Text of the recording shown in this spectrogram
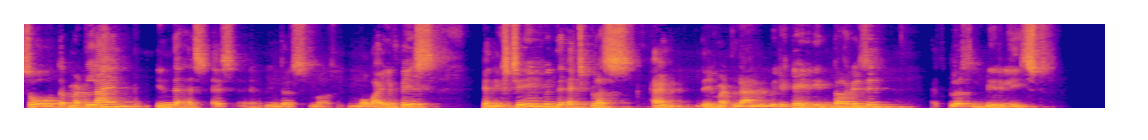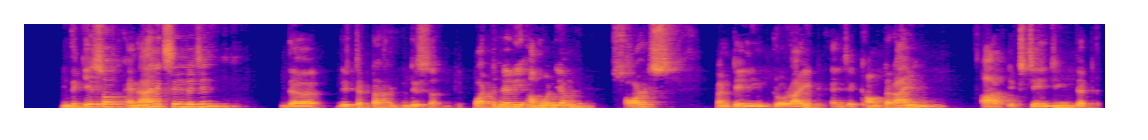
So the metal ion in the S, S in the mobile phase can exchange with the H plus and the metal ion will be retained in the resin, H plus will be released. In the case of anion exchange resin, the, the this quaternary ammonium salts containing chloride as a counter ion are exchanging that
